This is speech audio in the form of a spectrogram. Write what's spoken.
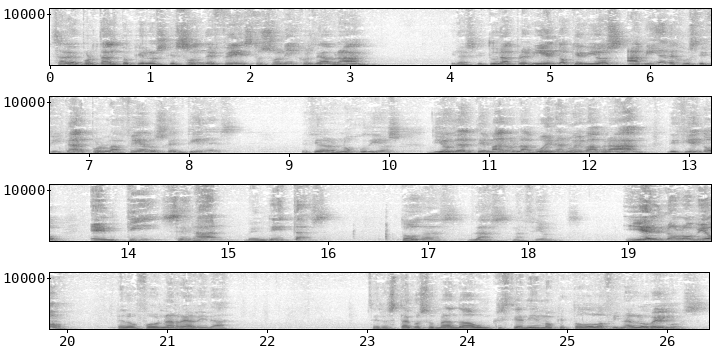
saber por tanto que los que son de fe, estos son hijos de Abraham. Y la escritura, previendo que Dios había de justificar por la fe a los gentiles, decir, a los no judíos, dio de antemano la buena nueva a Abraham, diciendo, en ti serán benditas todas las naciones. Y él no lo vio, pero fue una realidad. Se nos está acostumbrando a un cristianismo que todo al final lo vemos,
